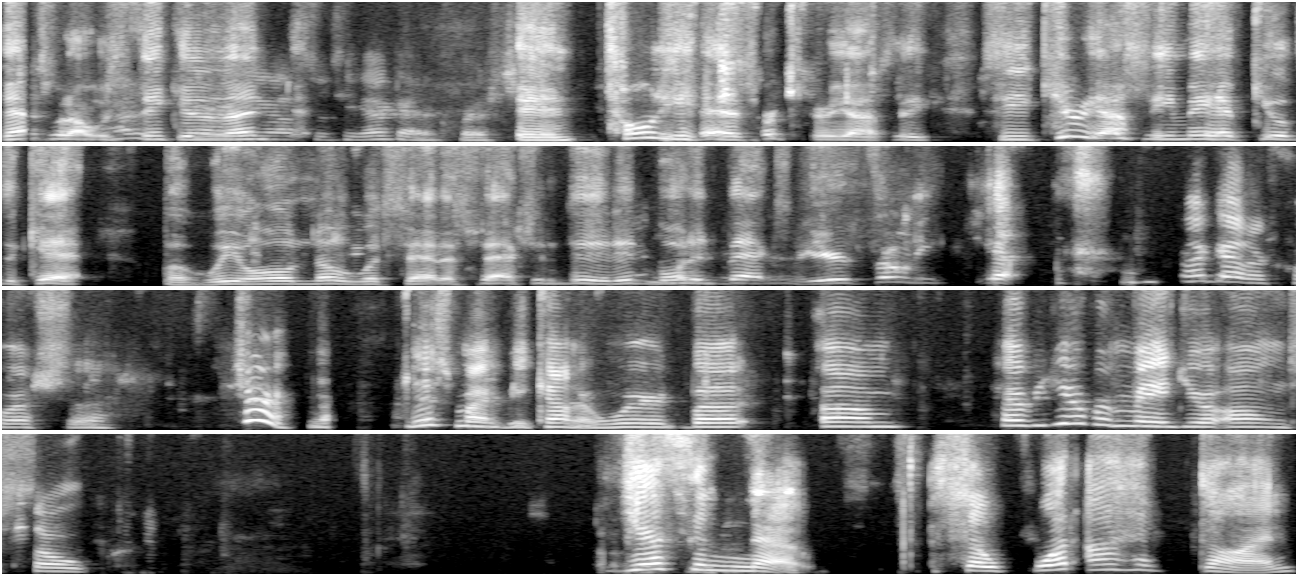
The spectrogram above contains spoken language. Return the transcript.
that's what I was Out thinking. And, I, I got a question. and Tony has her curiosity. See, curiosity may have killed the cat, but we all know what satisfaction did. It brought it back. So here's Tony. Yep. I got a question. Sure. This might be kind of weird, but um, have you ever made your own soap? Yes and no. So what I have done,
